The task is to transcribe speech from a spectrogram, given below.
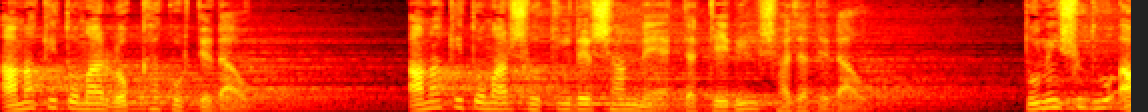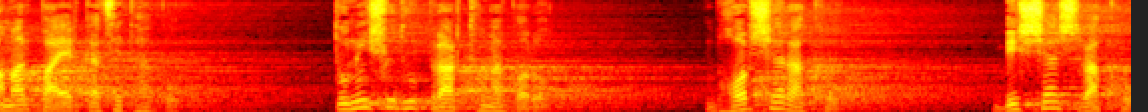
আমাকে তোমার রক্ষা করতে দাও। আমাকে তোমার শত্রুদের সামনে একটা টেবিল সাজাতে দাও। তুমি শুধু আমার পায়ের কাছে থাকো। তুমি শুধু প্রার্থনা করো। ভরসা রাখো। বিশ্বাস রাখো।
